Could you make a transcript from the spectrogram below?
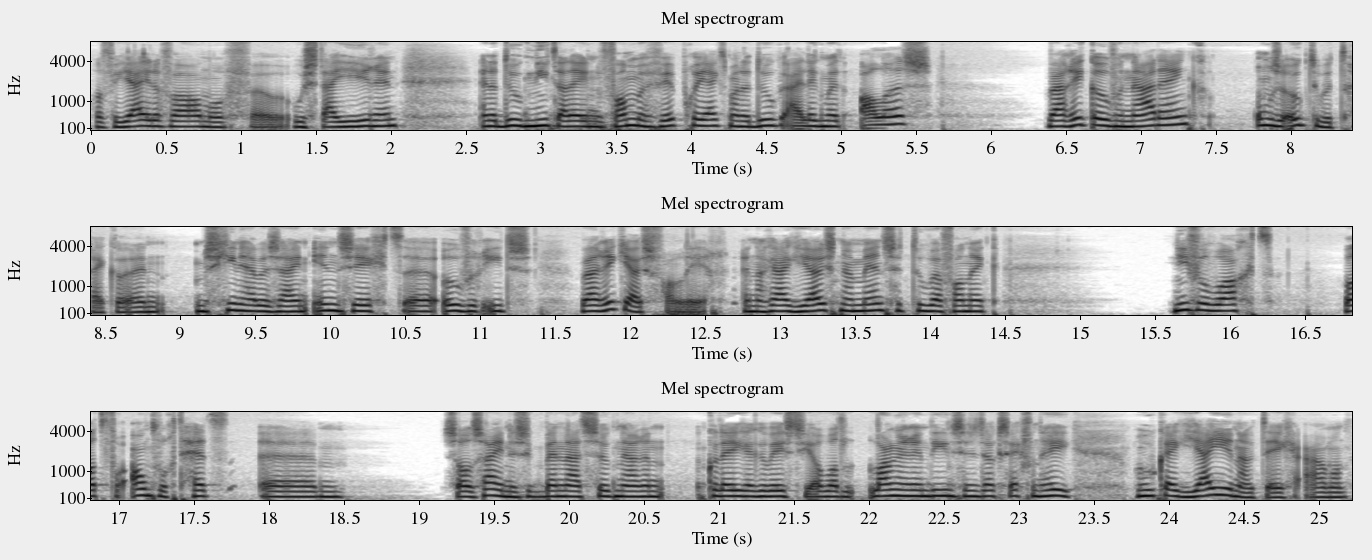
wat vind jij ervan? Of uh, hoe sta je hierin? En dat doe ik niet alleen van mijn VIP-project, maar dat doe ik eigenlijk met alles waar ik over nadenk, om ze ook te betrekken. En misschien hebben zij een inzicht uh, over iets waar ik juist van leer. En dan ga ik juist naar mensen toe waarvan ik niet verwacht wat voor antwoord het um, zal zijn. Dus ik ben laatst ook naar een collega geweest die al wat langer in dienst is. Dat ik zeg van, hé, hey, maar hoe kijk jij hier nou tegenaan? Want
